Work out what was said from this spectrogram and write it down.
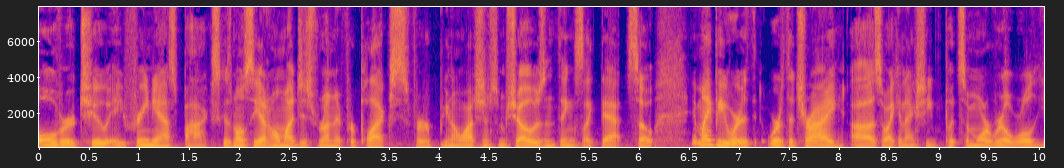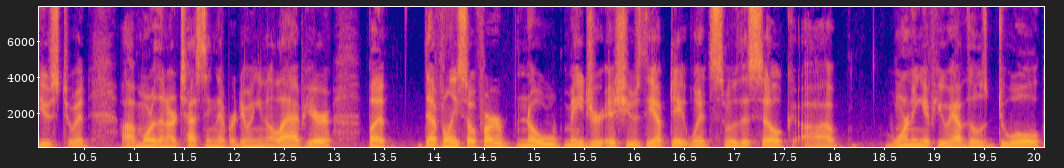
over to a FreeNAS box because mostly at home I just run it for Plex for you know watching some shows and things like that. So it might be worth worth a try, uh, so I can actually put some more real world use to it, uh, more than our testing that we're doing in the lab here. But definitely so far no major issues. The update went smooth as silk. Uh, warning if you have those dual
